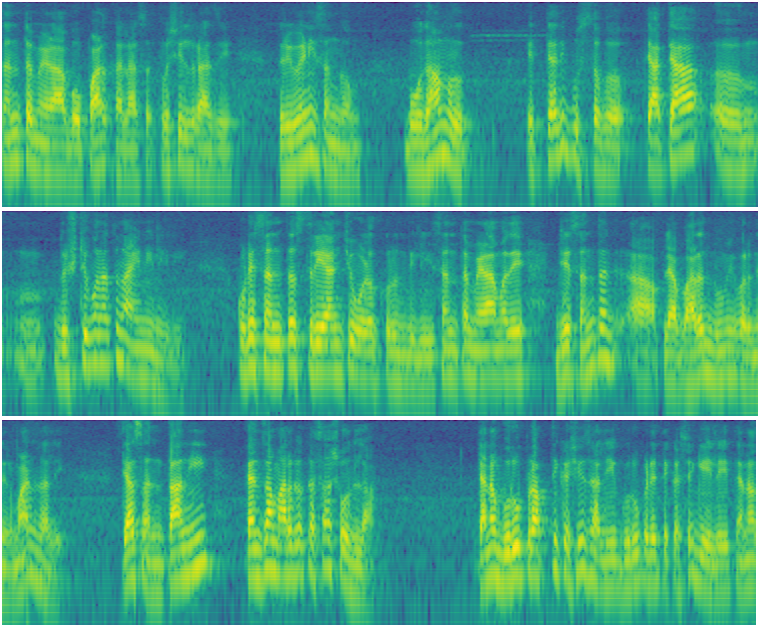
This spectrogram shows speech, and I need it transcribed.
संत मेळा गोपाळकाला सत्वशील राजे त्रिवेणी संगम बोधामृत इत्यादी पुस्तकं त्या त्या दृष्टिकोनातून आईने लिहिली. कुठे संत स्त्रियांची ओळख करून दिली. संत मेळामध्ये जे संत आपल्या भारतभूमीवर निर्माण झाले त्या संतांनी त्यांचा मार्ग कसा शोधला? त्यांना गुरुप्राप्ती कशी झाली? गुरुकडे ते कसे गेले? त्यांना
